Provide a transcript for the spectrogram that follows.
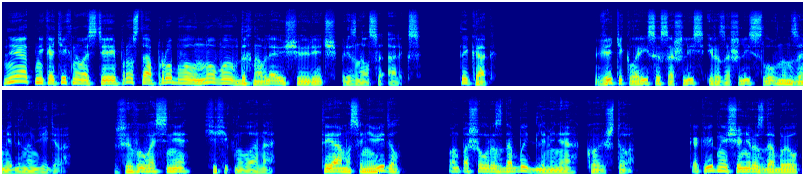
«Нет, никаких новостей, просто опробовал новую вдохновляющую речь», — признался Алекс. «Ты как?» Веки Кларисы сошлись и разошлись, словно на замедленном видео. «Живу во сне», — хихикнула она. «Ты Амоса не видел?» Он пошел раздобыть для меня кое-что. Как видно, еще не раздобыл.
